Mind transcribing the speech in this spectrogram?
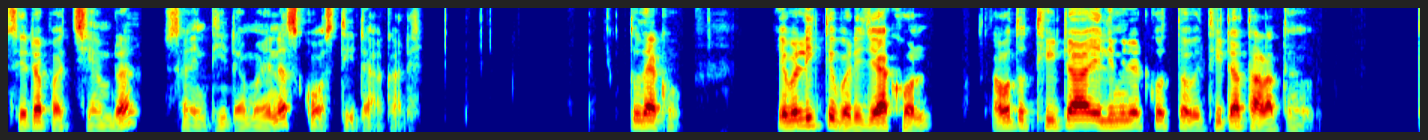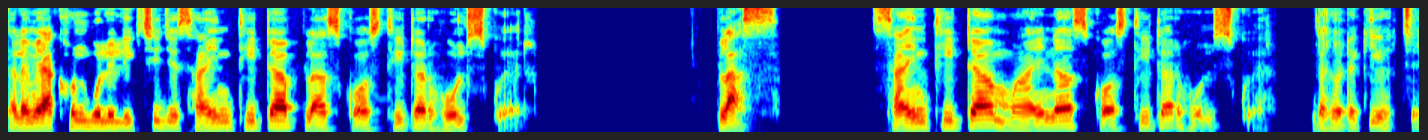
সেটা পাচ্ছি আমরা sine theta minus cos theta আকারে। তো দেখো, এবার লিখতে পারি যে এখন আমার তো থিটা এলিমিনেট করতে হবে থিটা তাড়াতে হবে। তাহলে আমি এখন বলে লিখছি যে সাইন থিটা প্লাস কস থিটার whole square plus sine theta minus cos থিটার হোল স্কোয়ার দেখো এটা কি হচ্ছে?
